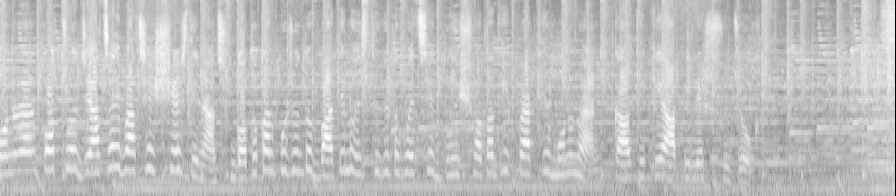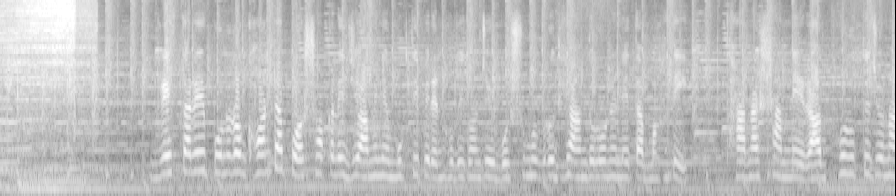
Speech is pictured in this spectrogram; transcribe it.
মনোনয়নপত্র যাচাই বাছের শেষ দিন আজ। গতকাল পর্যন্ত বাতিল ও স্থগিত হয়েছে দুই শতাধিক প্রার্থীর মনোনয়ন। কাল থেকে আপিলের সুযোগ। গ্রেফতারের পনেরো ঘণ্টা পর সকালে জামিনে মুক্তি পেলেন হবিগঞ্জের বৈষম্য বিরোধী আন্দোলনের নেতা মাহাদি। থানার সামনে রাতভর উত্তেজনা,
